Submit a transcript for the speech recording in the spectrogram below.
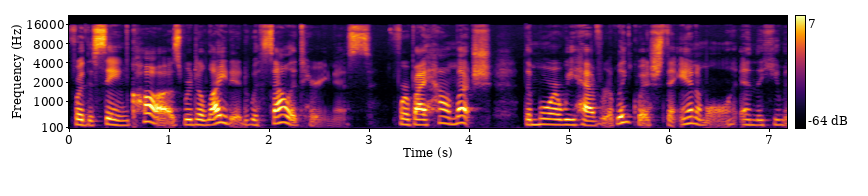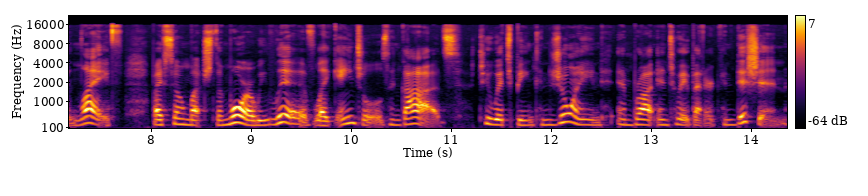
for the same cause, were delighted with solitariness. For by how much the more we have relinquished the animal and the human life, by so much the more we live like angels and gods, to which being conjoined and brought into a better condition,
